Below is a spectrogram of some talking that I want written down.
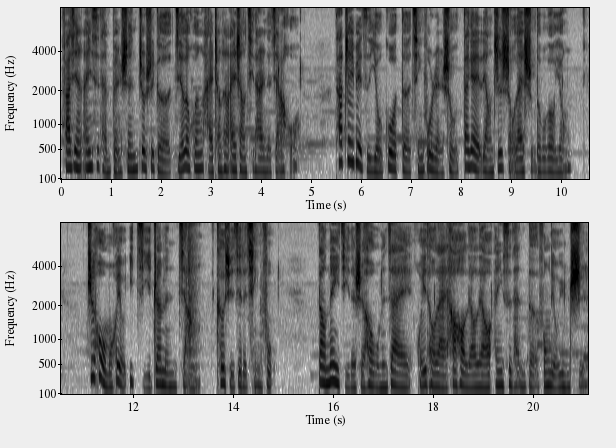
发现爱因斯坦本身就是个结了婚还常常爱上其他人的家伙。他这一辈子有过的情妇人数，大概两只手来数都不够用。之后我们会有一集专门讲科学界的情妇。到那一集的时候，我们再回头来好好聊聊爱因斯坦的风流韵事。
